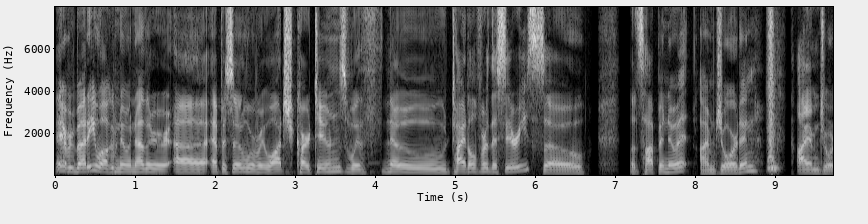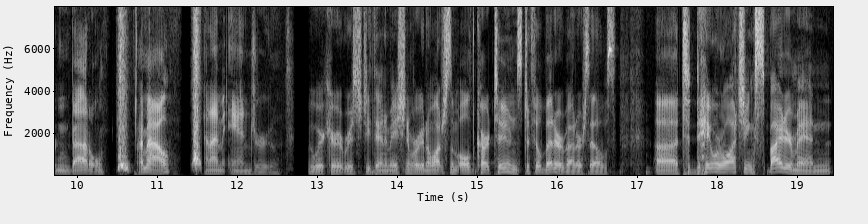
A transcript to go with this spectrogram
Hey, everybody, welcome to another uh, episode where we watch cartoons with no title for the series. So let's hop into it. I'm Jordan. I am Jordan Battle. I'm Al. And I'm Andrew. We work here at Rooster Teeth Animation. We're going to watch some old cartoons to feel better about ourselves. Uh, today we're watching Spider Man,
